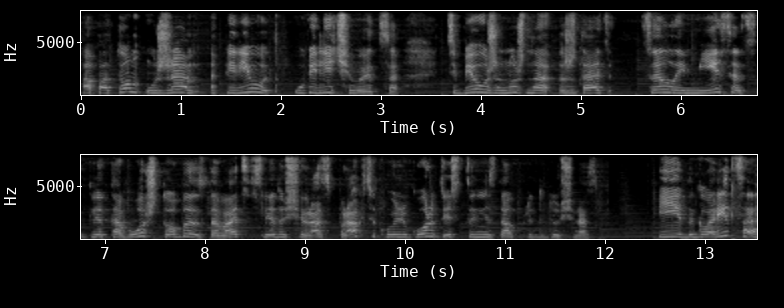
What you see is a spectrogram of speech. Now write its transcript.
а потом уже период увеличивается. Тебе уже нужно ждать целый месяц для того, чтобы сдавать в следующий раз практику или город, если ты не сдал в предыдущий раз. И договориться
